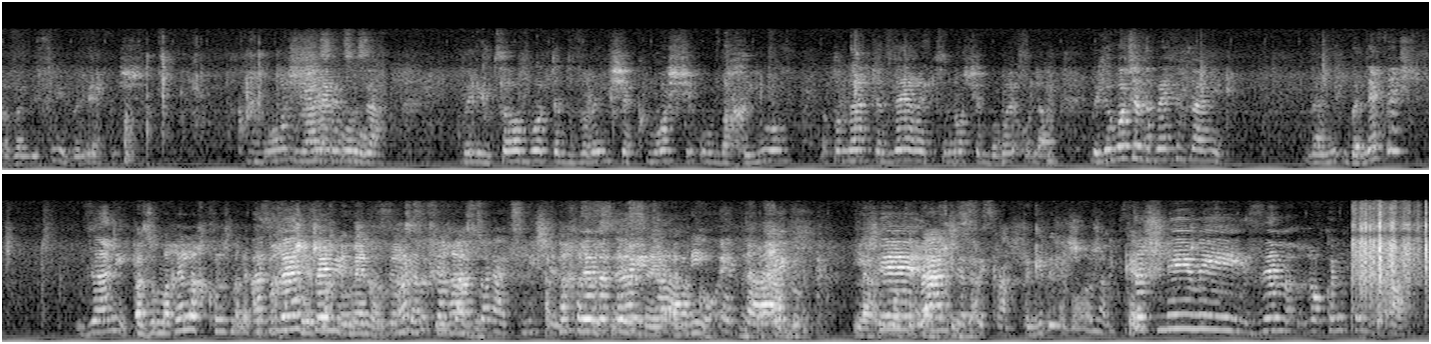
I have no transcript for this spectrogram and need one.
אבל בפנים, בנפש, כמו שהוא. ולמצוא בו את הדברים שכמו שהוא בחיוב, זאת אומרת שזה רצונו של בורא עולם, ולראות שזה בעצם זה אני. ואני בנפש, זה אני. אז הוא מראה לך כל הזמן את הפחד שיש לך ממנו. זה מה רק זה העצמי שלי. הפחד זה הזה זה אני, את מפחדת להראות כן. את האחיזה. כך. תגידי לבורא עולם, כן. תשלימי, זה, לא, קודם כל זה את,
